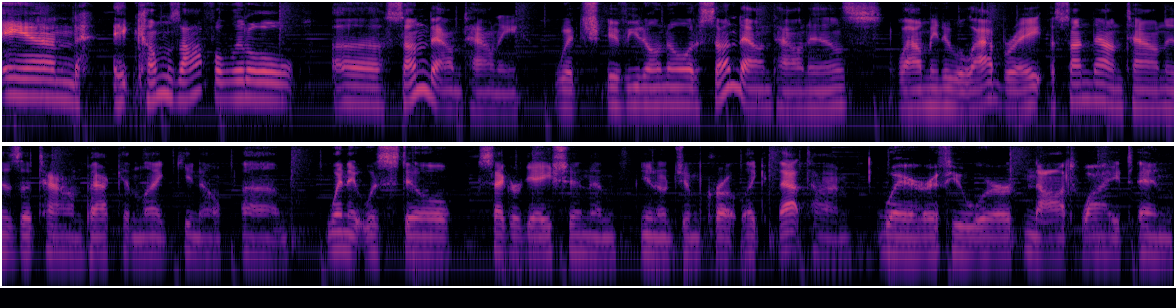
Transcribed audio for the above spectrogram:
And it comes off a little uh, sundown towny which, if you don't know what a sundown town is, allow me to elaborate. A sundown town is a town back in, like, you know, um, when it was still segregation and, you know, Jim Crow, like that time, where if you were not white and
